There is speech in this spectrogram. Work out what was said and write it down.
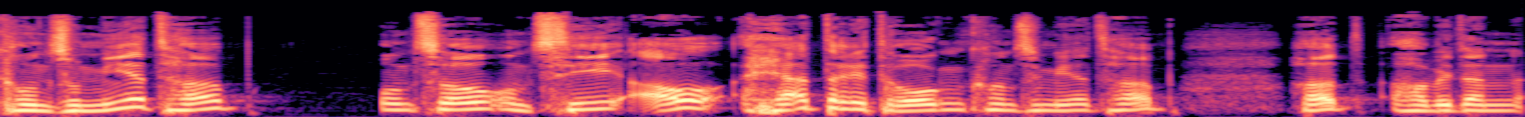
konsumiert habe und so und sie auch härtere Drogen konsumiert hab, hat, habe ich dann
